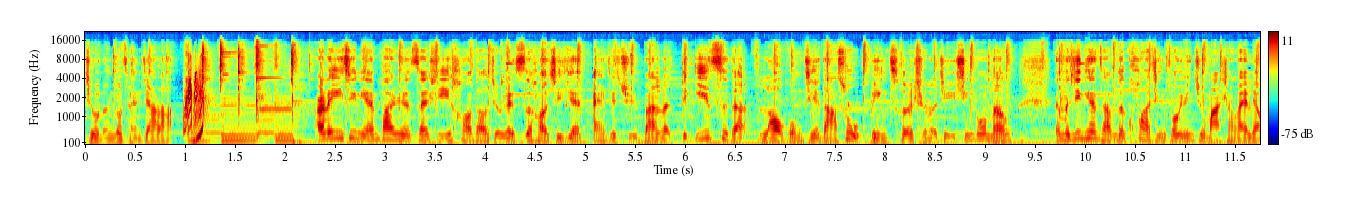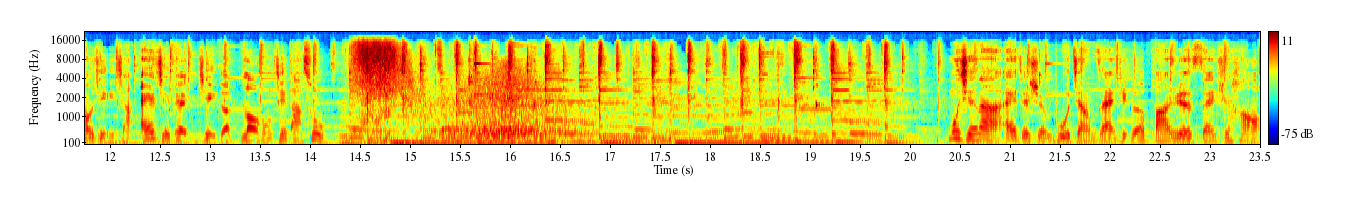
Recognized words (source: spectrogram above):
就能够参加了。二零一七年八月三十一号到九月四号期间，Edge 举办了第一次的劳工节大促，并测试了这一新功能。那么今天咱们的跨境风云就马上来了解一下 Edge 的这个劳工节大促。目前呢，艾姐宣布将在这个八月三十号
